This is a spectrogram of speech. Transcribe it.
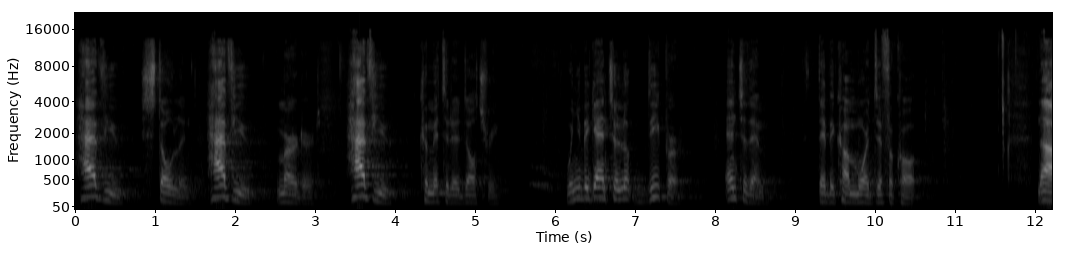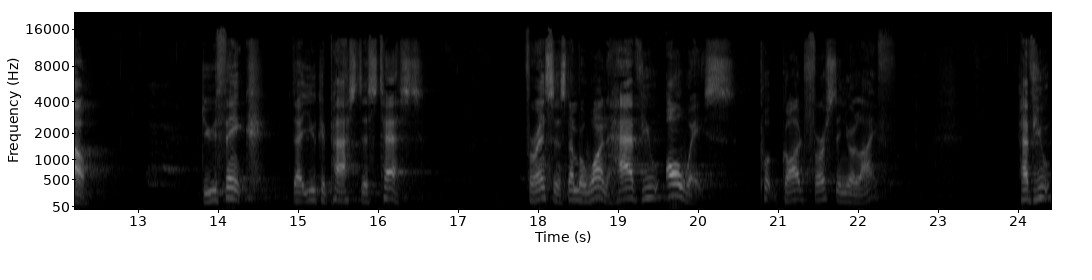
Have you stolen? Have you murdered? Have you committed adultery? When you begin to look deeper into them, they become more difficult. Now, do you think that you could pass this test? For instance, number one, have you always put God first in your life? Have you,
